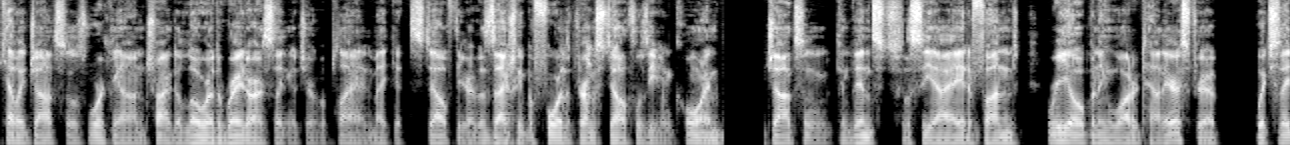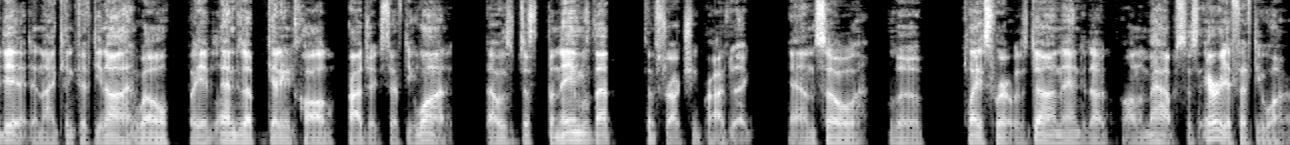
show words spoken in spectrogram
Kelly Johnson was working on trying to lower the radar signature of a plane, make it stealthier. This is actually before the term stealth was even coined. Johnson convinced the CIA to fund reopening Watertown Airstrip, which they did in 1959. Well, it ended up getting called Project 51. That was just the name of that construction project. And so the place where it was done ended up on the maps as Area 51.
